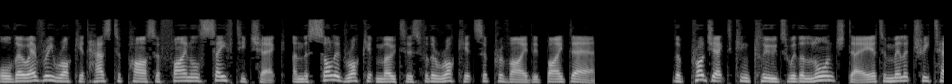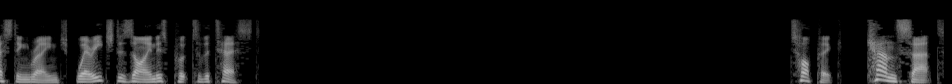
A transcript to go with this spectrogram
although every rocket has to pass a final safety check, and the solid rocket motors for the rockets are provided by DARE. The project concludes with a launch day at a military testing range, where each design is put to the test. Topic. CANSAT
